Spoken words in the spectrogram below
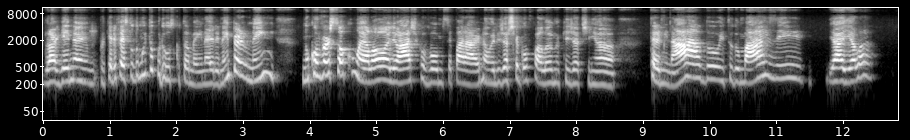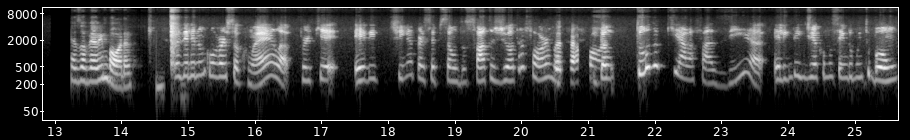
larguei minha, porque ele fez tudo muito brusco também, né? Ele nem nem não conversou com ela, olha, acho que eu vou me separar. Não, ele já chegou falando que já tinha terminado e tudo mais, e, e aí ela resolveu ir embora. Mas ele não conversou com ela porque ele tinha a percepção dos fatos de outra forma. outra forma. Então, tudo que ela fazia, ele entendia como sendo muito bom.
